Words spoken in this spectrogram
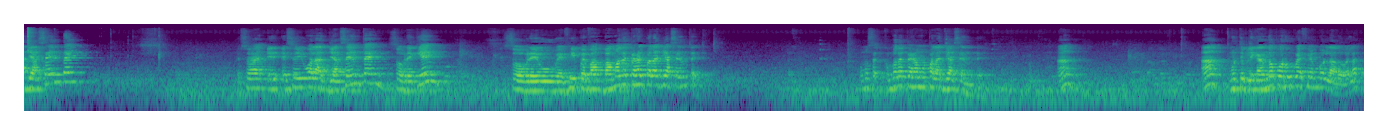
adyacente. Eso es, eso es igual a adyacente sobre quién? Sobre V. Sí, pues va- vamos a despejar para el adyacente. ¿Cómo, se- cómo despejamos para el adyacente? ¿Ah? ¿Ah? Multiplicando por V phi ambos lados, ¿verdad?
